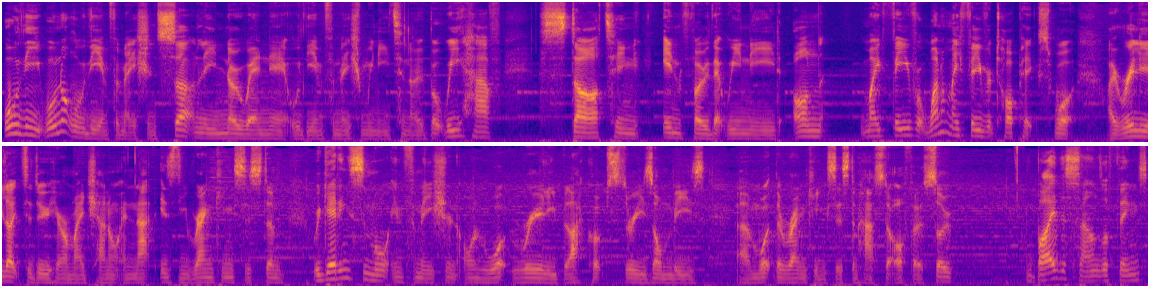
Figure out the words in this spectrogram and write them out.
all the, well not all the information, certainly nowhere near all the information we need to know, but we have starting info that we need on my favorite one of my favorite topics what I really like to do here on my channel and that is the ranking system. We're getting some more information on what really Black Ops 3 zombies um, what the ranking system has to offer. So by the sounds of things,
